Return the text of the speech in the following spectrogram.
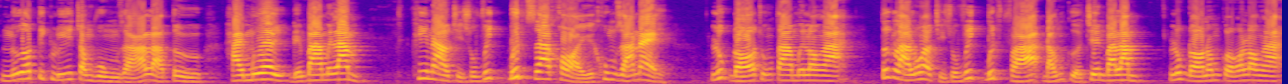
nữa tích lũy trong vùng giá là từ 20 đến 35. Khi nào chỉ số VIX bứt ra khỏi cái khung giá này, lúc đó chúng ta mới lo ngại. Tức là lúc nào chỉ số VIX bứt phá đóng cửa trên 35, lúc đó nó có lo ngại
